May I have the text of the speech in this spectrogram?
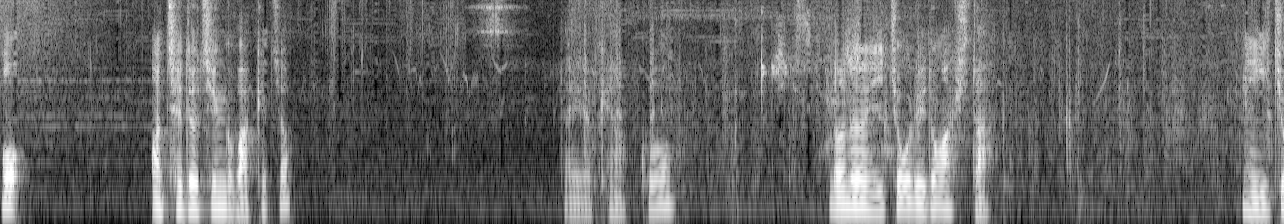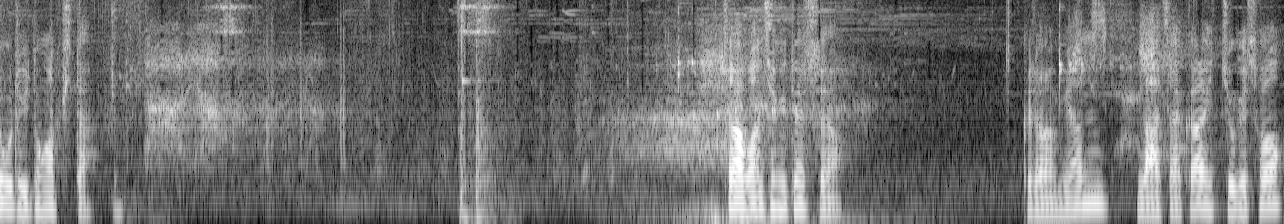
어? 어 제대로 지은 거 맞겠죠? 자 이렇게 해놓고. 너는 이쪽으로 이동합시다. 네 이쪽으로 이동합시다. 자 완성이 됐어요 그러면 라자가 이쪽에서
